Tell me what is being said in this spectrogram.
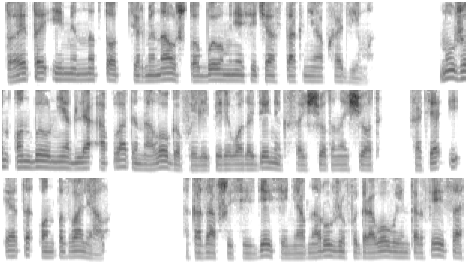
то это именно тот терминал, что был мне сейчас так необходим. Нужен он был не для оплаты налогов или перевода денег со счета на счет, хотя и это он позволял. Оказавшись здесь и не обнаружив игрового интерфейса,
